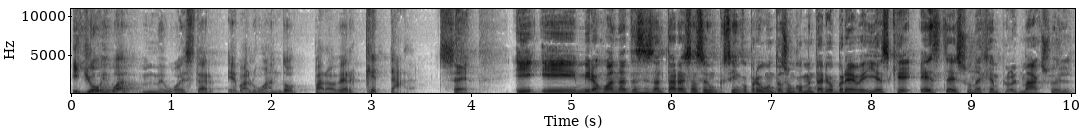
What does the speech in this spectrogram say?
y yo igual me voy a estar evaluando para ver qué tal. Sí. Y, y mira, Juan, antes de saltar a esas cin- cinco preguntas, un comentario breve. Y es que este es un ejemplo, el Maxwell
